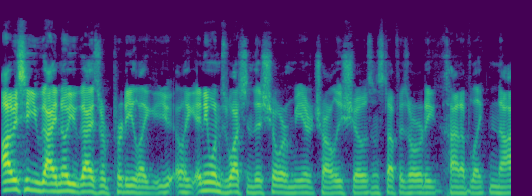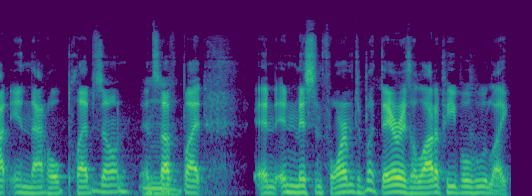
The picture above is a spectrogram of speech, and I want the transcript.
obviously you I know you guys are pretty like you, like anyone who's watching this show or me or Charlie's shows and stuff is already kind of like not in that whole pleb zone and mm. stuff but and, and misinformed but there is a lot of people who like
